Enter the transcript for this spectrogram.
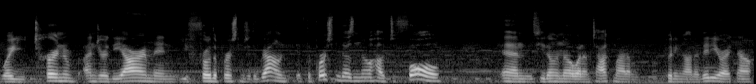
where you turn under the arm and you throw the person to the ground. If the person doesn't know how to fall, and if you don't know what I'm talking about, I'm putting on a video right now.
